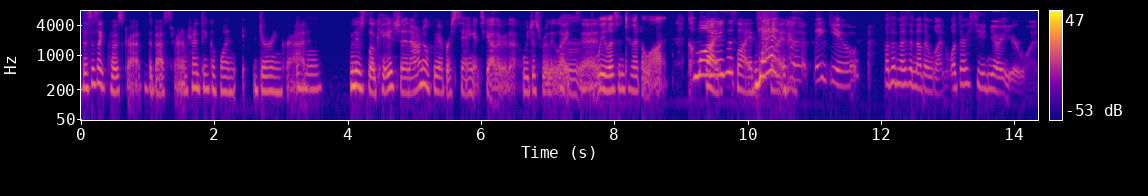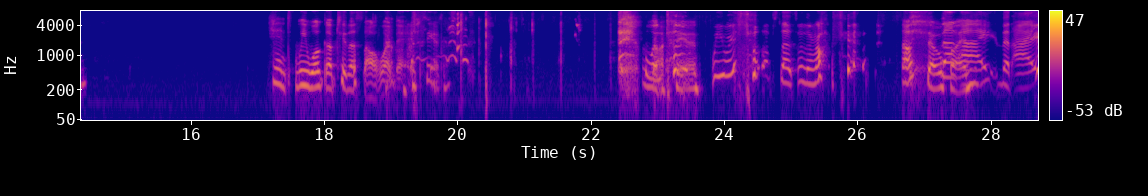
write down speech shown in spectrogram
this is like post grad, the best friend. I'm trying to think of one during grad. Mhm. I mean, there's location. I don't know if we ever sang it together though. We just really liked Mm-mm. it. We listened to it a lot. Come on, slide, there's a slide, yes. slide. Thank you. But then there's another one. What's our senior year one? Hint: We woke up to the song one day. Roxanne. One time we were so obsessed with Roxanne. That was so that fun. I that I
